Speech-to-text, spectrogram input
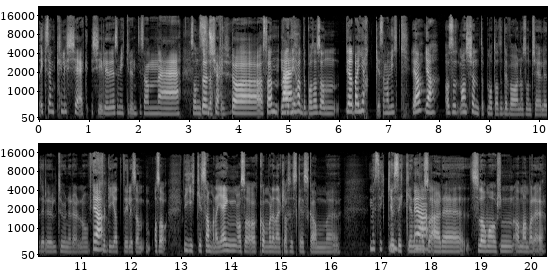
ikke sånn klisjé-cheerleadere som gikk rundt i sånn, eh, Sånn, sånn skjørt og sånn. Nei, de hadde på seg sånn de hadde bare jakke som var lik. Ja. Ja. Altså, man skjønte på en måte at det var noen sånn cheerleader eller turner eller noe, Ja. fordi at de liksom Altså, de gikk i samla gjeng, og så kommer den der klassiske Skam-musikken, Musikken. Ja. og så er det slow motion, og man bare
